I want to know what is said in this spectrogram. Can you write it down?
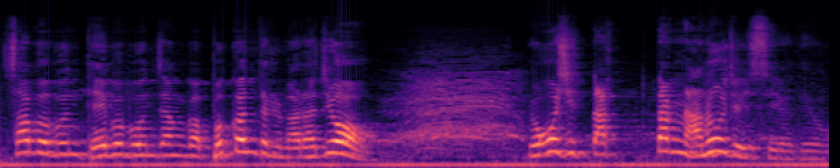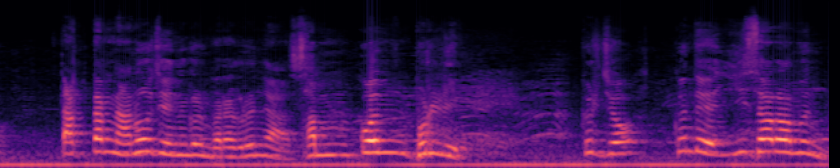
사법은 대법원장과 법관들을 말하죠. 요것이 딱딱 나누어져 있어야 돼요. 딱딱 나누어져 있는 걸 뭐라 그러냐? 삼권 분립. 그렇죠? 근데 이 사람은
